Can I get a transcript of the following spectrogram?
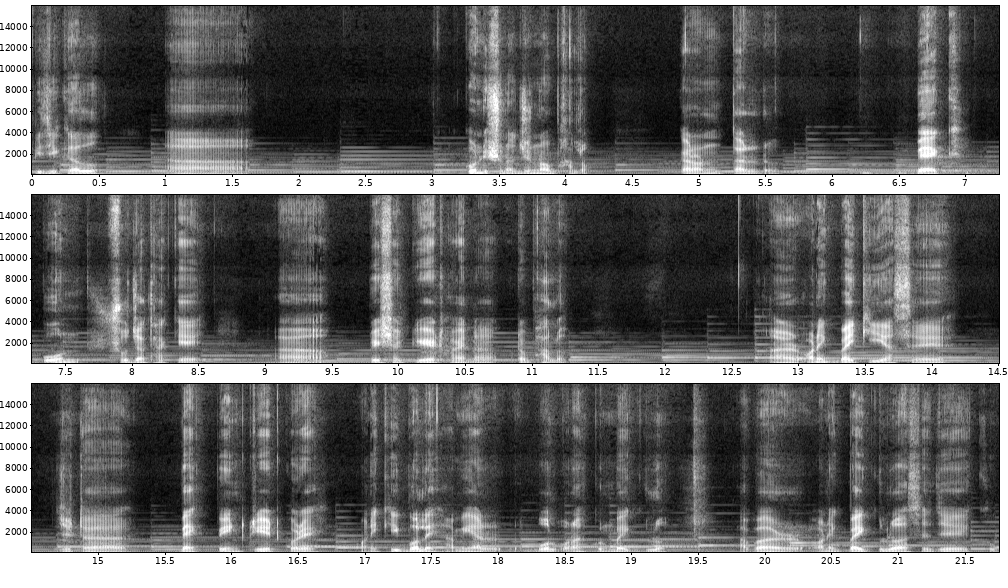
ফিজিক্যাল কন্ডিশনের জন্য ভালো। কারণ তার ব্যাক বোন সোজা থাকে। প্রেশার ক্রিয়েট হয় না। ওটা ভালো। আর অনেক বাইকই আছে যেটা ব্যাক পেইন ক্রিয়েট করে। অনেকেই বলে, আমি আর বলব না কোন বাইকগুলো। আবার অনেক বাইকগুলো আছে যে খুব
